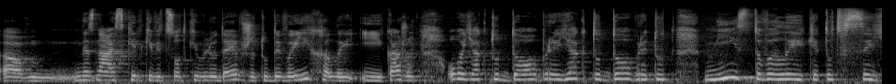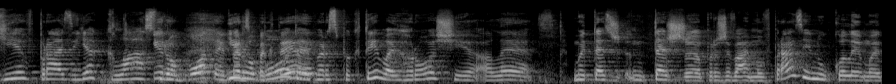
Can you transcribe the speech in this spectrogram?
ем, не знаю, скільки відсотків людей вже туди виїхали і кажуть: о, як тут добре, як тут добре, тут місто велике, тут все є в Празі, як класно. І робота, і і робота, і перспектива, і гроші. Але ми теж, теж проживаємо в Празі. Ну, коли ми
